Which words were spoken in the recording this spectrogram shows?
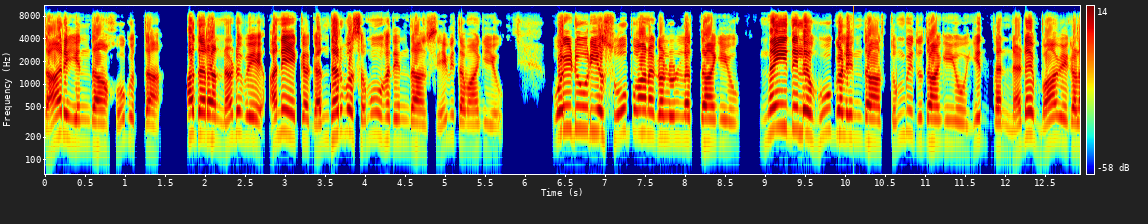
ದಾರಿಯಿಂದ ಹೋಗುತ್ತಾ ಅದರ ನಡುವೆ ಅನೇಕ ಗಂಧರ್ವ ಸಮೂಹದಿಂದ ಸೇವಿತವಾಗಿಯೂ, ವೈಡೂರ್ಯ ಸೋಪಾನಗಳುಳ್ಳದ್ದಾಗಿಯೂ, ನೈದಿಲೆ ಹೂಗಳಿಂದ ತುಂಬಿದುದಾಗಿಯೂ ಇದ್ದ ನಡೆಬಾವಿಗಳ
